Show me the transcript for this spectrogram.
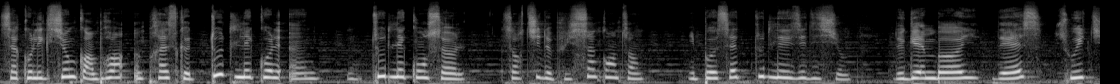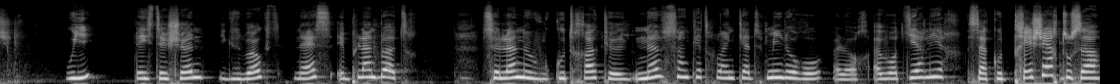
Sa collection comprend presque toutes les, euh, toutes les consoles sorties depuis 50 ans. Il possède toutes les éditions de Game Boy, DS, Switch, Wii, PlayStation, Xbox, NES et plein d'autres. Cela ne vous coûtera que 984 000 euros. Alors, à vous dire lire. Ça coûte très cher tout ça.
